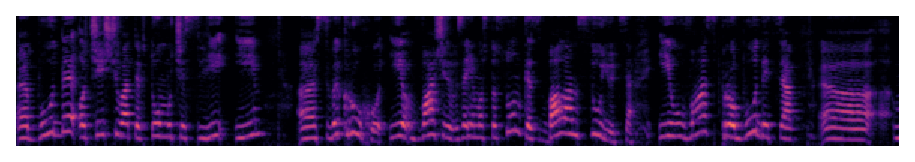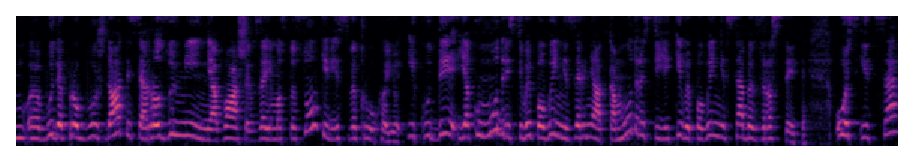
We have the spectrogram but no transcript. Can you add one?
е, буде очищувати в тому числі і свекруху, і ваші взаємостосунки збалансуються, і у вас пробудеться, е, е, буде пробуждатися розуміння ваших взаємостосунків із свекрухою, і куди, яку мудрість ви повинні, зернятка мудрості, які ви повинні в себе взростити. Ось і це.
